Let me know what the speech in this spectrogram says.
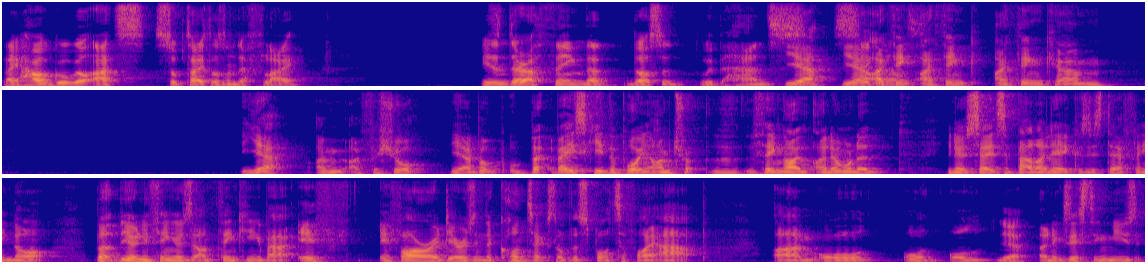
like how Google adds subtitles on the fly. Isn't there a thing that does it with hands? Yeah, yeah. I think I think I think um yeah, I'm uh, for sure. Yeah, but, but basically the point I'm tr- the thing I I don't want to you know say it's a bad idea because it's definitely not. But the only thing is I'm thinking about if if our idea is in the context of the Spotify app um or or or Yeah. an existing music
